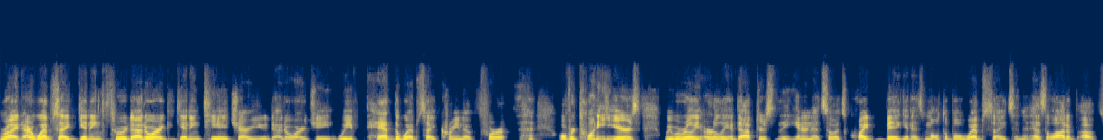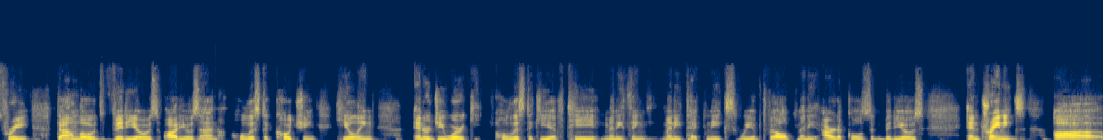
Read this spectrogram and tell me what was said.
Right. Our website, gettingthrough.org, gettingthru.org. We've had the website, Karina, for over 20 years. We were really early adopters of the internet. So it's quite big. It has multiple websites and it has a lot of uh, free downloads, videos, audios on holistic coaching, healing, energy work, holistic EFT, many thing, many techniques. We have developed many articles and videos and trainings. Uh,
